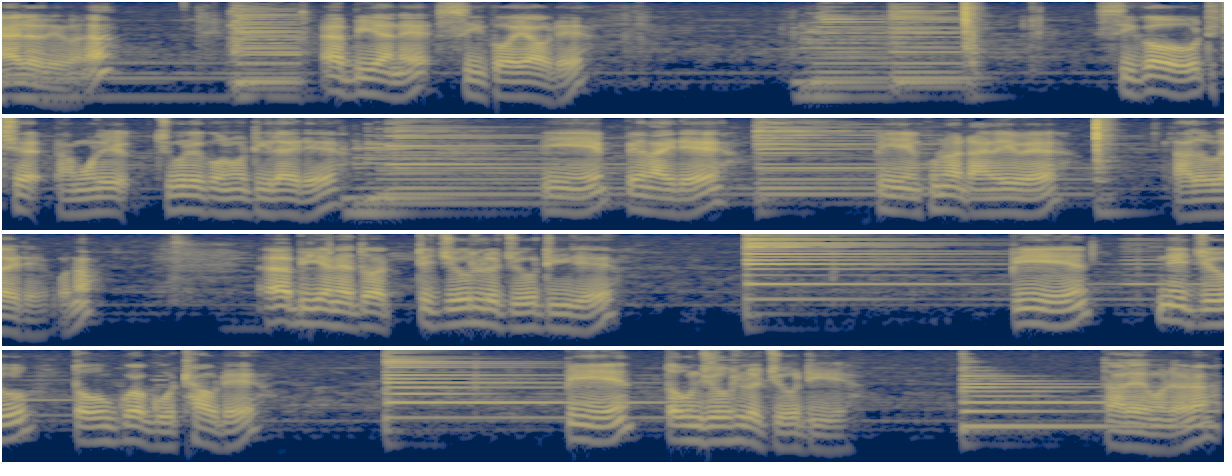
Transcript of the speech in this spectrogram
အဲ့လိုလေးပါနော်အဲ့ပြီးရနဲ့စီကောရောက်တယ်စီကောကိုတစ်ချက်ဒါမို့လေးကျိုးလေးအကုန်လုံးတီးလိုက်တယ်ပြီးရင်ပင်လိုက်တယ်ပြီးရင်ခုနတိုင်းလေးပဲလာလုပ်လိုက်တယ်ပေါ့နော်အဲ့ပြီးရနဲ့တော့တကျိုးလွတ်ကျိုးတီးတယ်ပြီးရင်နှစ်ကျိုးသုံးခွက်ကိုထောက်တယ် ပြီးရင်သုံးကျိုးလွတ်ကျိုးတီးတယ်ဒါလေးမလို့နော်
